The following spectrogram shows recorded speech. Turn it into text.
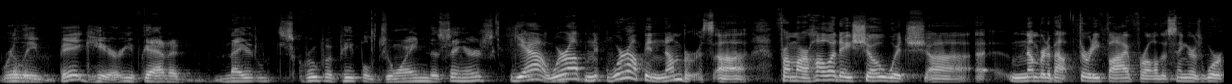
really big here. You've got a nice group of people join the singers. Yeah, we're up. We're up in numbers uh, from our holiday show, which uh, numbered about thirty-five for all the singers. We're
